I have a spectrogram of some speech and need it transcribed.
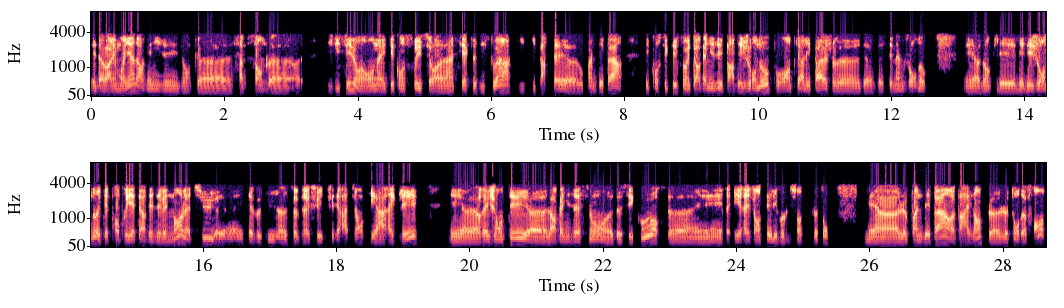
et d'avoir les moyens d'organiser. Donc, ça me semble difficile. On, a été construit sur un siècle d'histoire qui, qui, partait euh, au point de départ. Les courses cyclistes ont été organisées par des journaux pour remplir les pages euh, de, de ces mêmes journaux. Et euh, donc les, les, les, journaux étaient propriétaires des événements. Là-dessus était venue se greffer une fédération qui a réglé et régenté l'organisation de ces courses et, et régenté l'évolution du peloton. Mais euh, le point de départ, par exemple, le Tour de France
